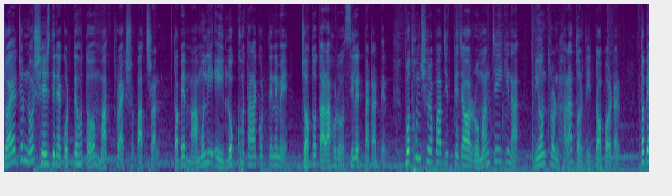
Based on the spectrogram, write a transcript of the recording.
জয়ের জন্য শেষ দিনে করতে হতো মাত্র একশো পাঁচ রান। তবে মামুলি এই লক্ষ্য তাড়া করতে নেমে যত তাড়াহুড়ো সিলেট ব্যাটারদের। প্রথম শিরোপা জিততে যাওয়ার রোমাঞ্চেই কিনা নিয়ন্ত্রণ হারা দলটির টপ অর্ডার। তবে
